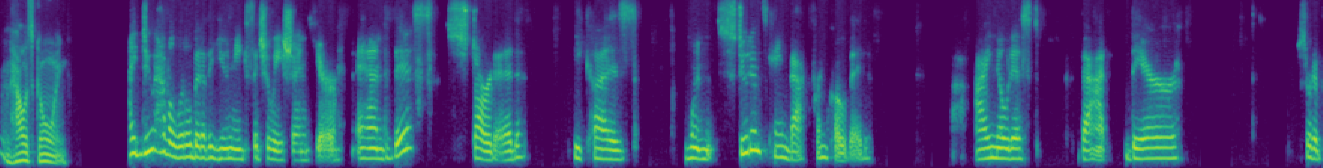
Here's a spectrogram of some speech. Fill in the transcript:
and how it's going. I do have a little bit of a unique situation here. And this started because when students came back from COVID, I noticed that their sort of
